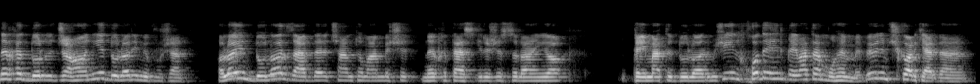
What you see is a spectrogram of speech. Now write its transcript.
نرخ دل... جهانی دلاری میفروشن. حالا این دلار ضرب در چند تومن بشه؟ نرخ تسعیرش اصطلاحا یا قیمت دلار میشه؟ این خود این قیمت هم مهمه. ببینیم چیکار کردن.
